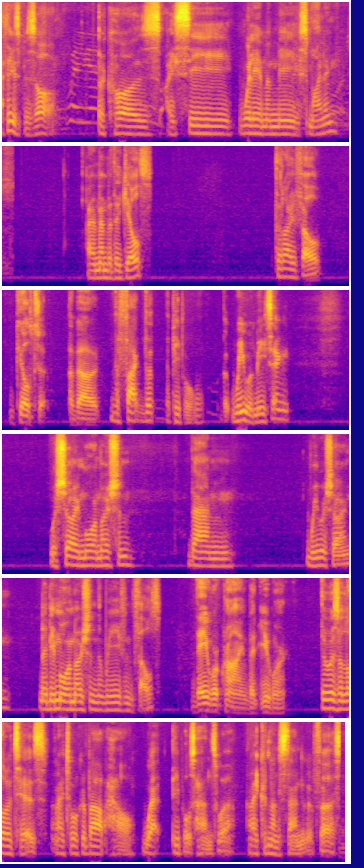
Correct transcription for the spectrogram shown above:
I think it's bizarre because I see William and me smiling. I remember the guilt that I felt. Guilt about? The fact that the people that we were meeting were showing more emotion than we were showing. Maybe more emotion than we even felt. They were crying, but you weren't. There was a lot of tears, and I talk about how wet people's hands were. And I couldn't understand it at first.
